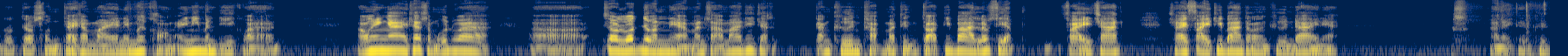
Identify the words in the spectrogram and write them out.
เราจะสนใจทำไมในเมื่อของไอ้นี่มันดีกว่า เอาง่าย ๆ ถ้าสมมุติว่าเจ้ารถยนต์เนี่ย มันสามารถที่จะกลางคืนขับมาถึงจอดที่บ้านแล้วเสียบไฟชาร์จ ใช้ไฟที่บ้านตอนกลางคืนได้เนี่ย อะไรเกิดขึ้น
